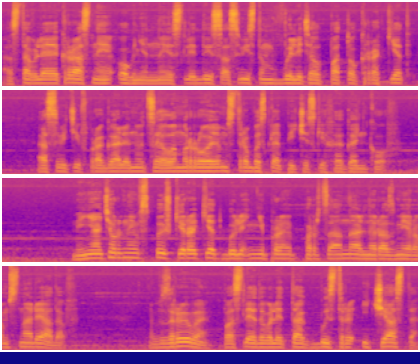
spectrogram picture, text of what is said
Оставляя красные огненные следы, со свистом вылетел поток ракет, осветив прогалину целым роем стробоскопических огоньков. Миниатюрные вспышки ракет были непропорциональны размерам снарядов. Взрывы последовали так быстро и часто,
